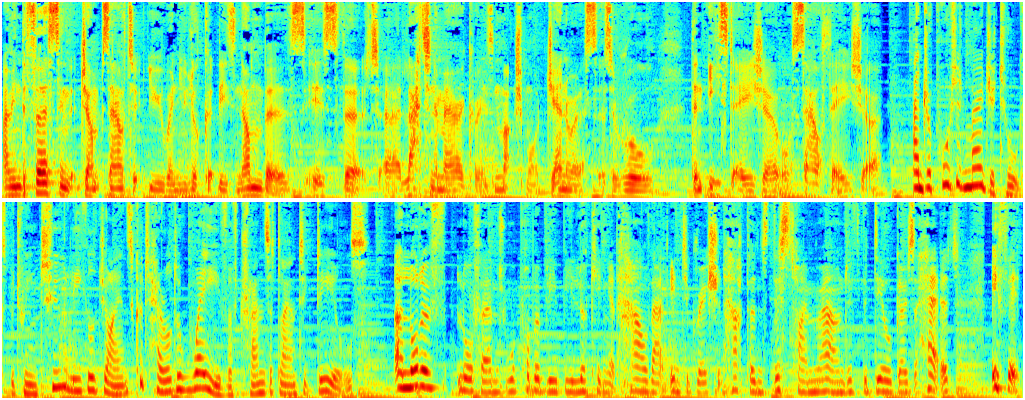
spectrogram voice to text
I mean, the first thing that jumps out at you when you look at these numbers is that uh, Latin America is much more generous as a rule than East Asia or South Asia. And reported merger talks between two legal giants could herald a wave of transatlantic deals. A lot of law firms will probably be looking at how that integration happens this time around if the deal goes ahead. If it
